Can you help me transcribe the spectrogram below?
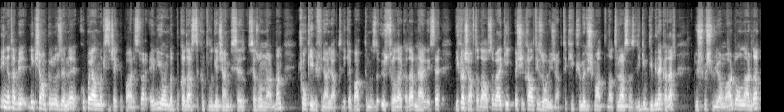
Yine tabii lig şampiyonu üzerine kupayı almak isteyecek bir Paris var. E, Lyon'da bu kadar sıkıntılı geçen bir se- sezonlardan çok iyi bir final yaptı lige. Baktığımızda üst sıralara kadar neredeyse birkaç hafta daha olsa belki ilk 5 ilk 6'yı zorlayacaktı ki küme düşme hattını hatırlarsanız ligin dibine kadar düşmüş bir Lyon vardı. Onlar da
